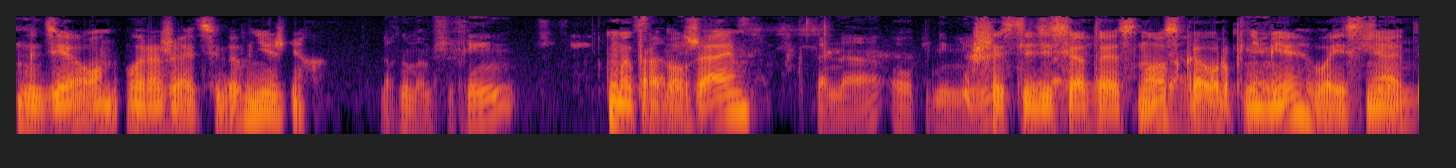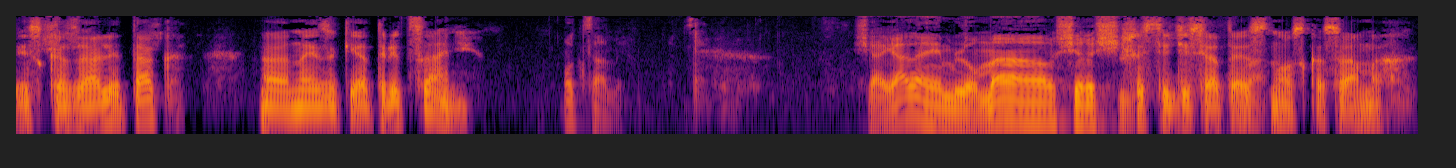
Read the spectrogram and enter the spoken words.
где он выражает себя в нижних? Мы продолжаем. Шестидесятая сноска Урпними выясняет и сказали так э, на языке отрицаний. Шестидесятая сноска самых.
